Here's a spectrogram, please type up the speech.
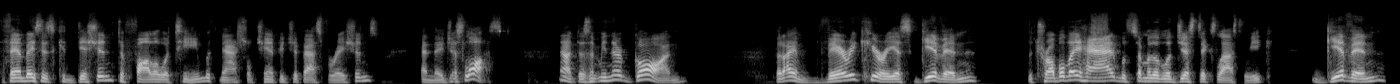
The fan base is conditioned to follow a team with national championship aspirations, and they just lost. Now, it doesn't mean they're gone, but I am very curious given the trouble they had with some of the logistics last week, given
